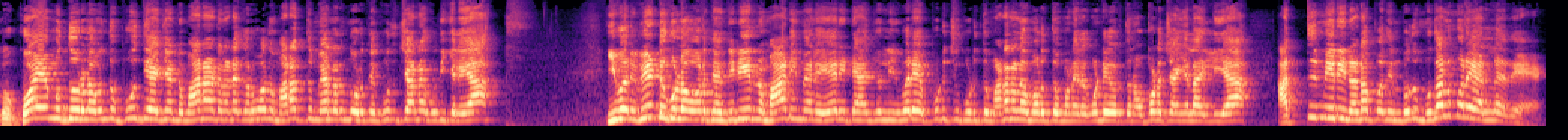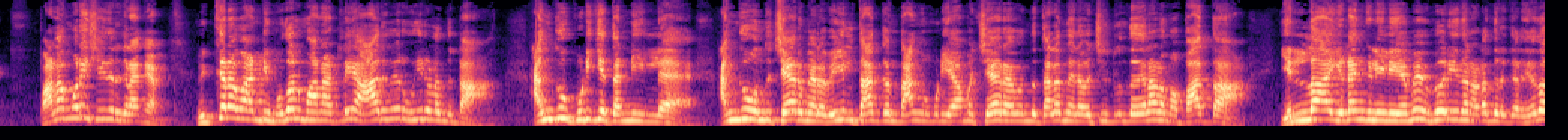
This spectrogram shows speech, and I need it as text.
கோயம்புத்தூர்ல வந்து பூத்தி ஏஜென்ட் மாநாடு நடக்கிற போது மரத்து மேல இருந்து ஒருத்தன் குதிச்சானா குதிக்கலையா? இவர் வீட்டுக்குள்ள ஒருத்தன் திடீர்னு மாடி மேல ஏறிட்டான்னு சொல்லி இவரே புடிச்சு கொடுத்து மனநல மருத்துவமனையில கொண்டு ஒருத்தனை ஒப்படைச்சாங்களா இல்லையா? அத்துமீறி நடப்பது என்பது முதல் முறை அல்ல இது. பல முறை செய்திருக்கிறாங்க. விக்கிரவாண்டி முதல் மாநாட்டிலேயே ஆறு பேர் உயிரிழந்துட்டான். அங்கும் குடிக்க தண்ணி இல்ல. அங்கும் வந்து சேர் மேல வெயில் தாக்கம் தாங்க முடியாம சேரை வந்து தலை மேல வச்சுக்கிட்டு இருந்ததெல்லாம் நம்ம பார்த்தோம். எல்லா இடங்களிலேயுமே விபரீதம் நடந்திருக்கிறது. ஏதோ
